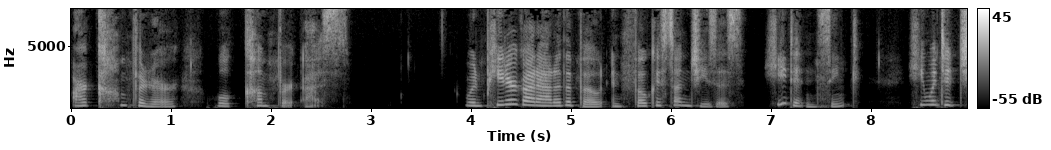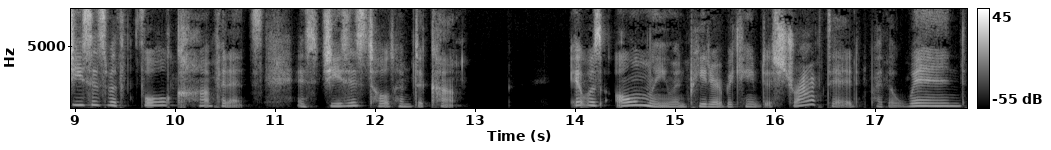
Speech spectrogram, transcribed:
Our comforter will comfort us. When Peter got out of the boat and focused on Jesus, he didn't sink. He went to Jesus with full confidence as Jesus told him to come. It was only when Peter became distracted by the wind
